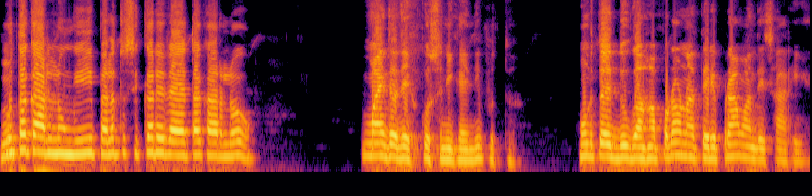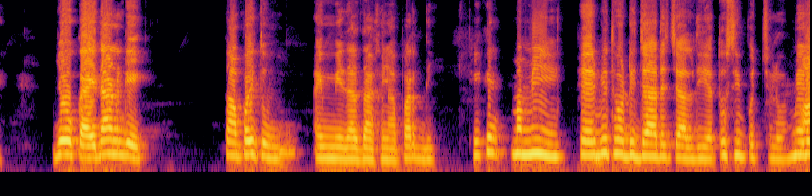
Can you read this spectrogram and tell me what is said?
ਉਹ ਤਾਂ ਕਰ ਲੂੰਗੀ ਪਹਿਲਾਂ ਤੁਸੀਂ ਘਰੇ ਰਹਿ ਤਾਂ ਕਰ ਲਓ। ਮੈਂ ਤਾਂ ਦੇਖ ਕੁਛ ਨਹੀਂ ਕਹਿੰਦੀ ਪੁੱਤ। ਹੁਣ ਤਾਂ ਇਦੂ ਗਾਹਾਂ ਪੜਾਉਣਾ ਤੇਰੇ ਭਰਾਵਾਂ ਦੇ ਸਾਰੇ ਹੈ ਜੋ ਕਹਿ ਦੇਣਗੇ ਤਾਂ ਭਾਈ ਤੂੰ ਐਮਏ ਦਾ ਦਾਖਲਾ ਭਰਦੀ ਠੀਕ ਹੈ? ਮੰਮੀ ਫੇਰ ਵੀ ਤੁਹਾਡੀ ਜ਼ਿਆਦਾ ਚੱਲਦੀ ਆ ਤੁਸੀਂ ਪੁੱਛ ਲਓ। ਮੇਰੀ।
